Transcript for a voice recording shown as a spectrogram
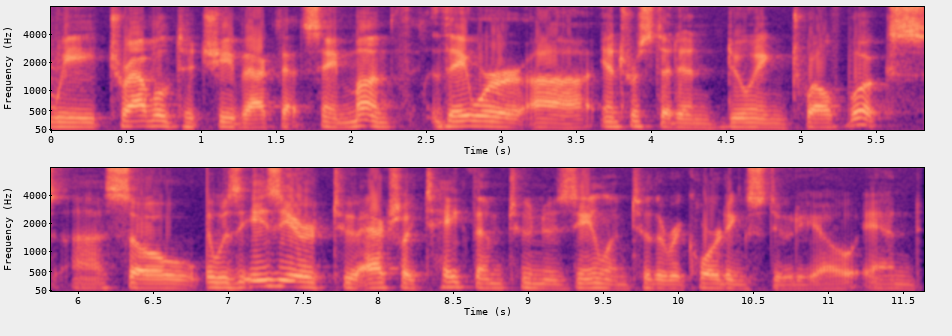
we traveled to Chevak that same month. They were uh, interested in doing 12 books, uh, so it was easier to actually take them to New Zealand to the recording studio and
